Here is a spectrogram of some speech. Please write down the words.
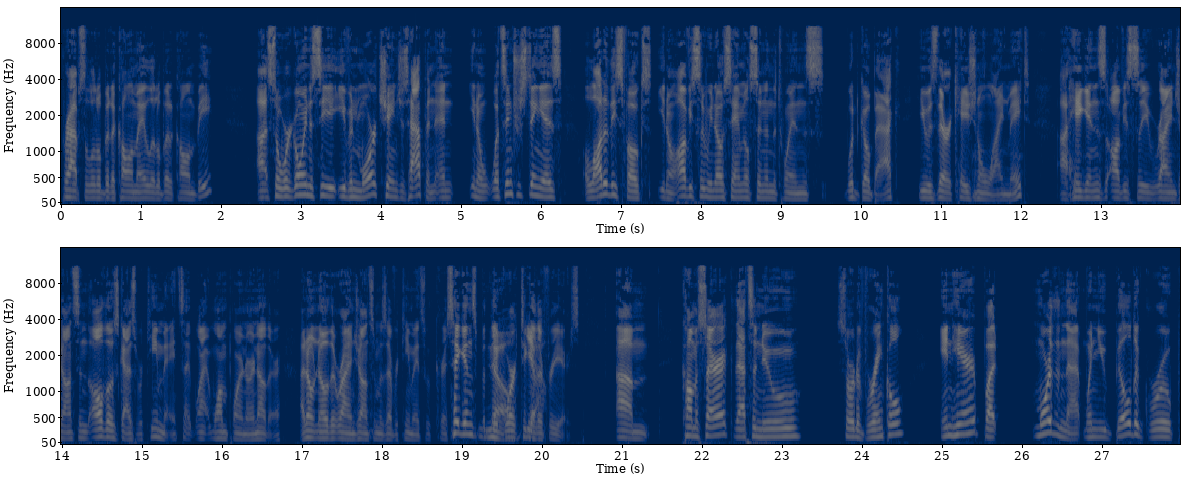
perhaps a little bit of column A, a little bit of column B. Uh, so we're going to see even more changes happen. And, you know, what's interesting is a lot of these folks, you know, obviously we know Samuelsson and the Twins would go back. He was their occasional line mate. Uh, Higgins, obviously, Ryan Johnson, all those guys were teammates at, at one point or another. I don't know that Ryan Johnson was ever teammates with Chris Higgins, but they've worked together yeah. for years. Um, Komisarek, that's a new sort of wrinkle in here. But more than that, when you build a group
